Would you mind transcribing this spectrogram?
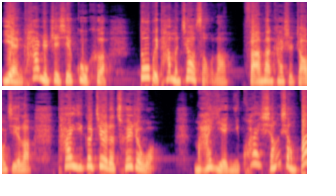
眼看着这些顾客都被他们叫走了，凡凡开始着急了，他一个劲儿的催着我：“马爷，你快想想办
